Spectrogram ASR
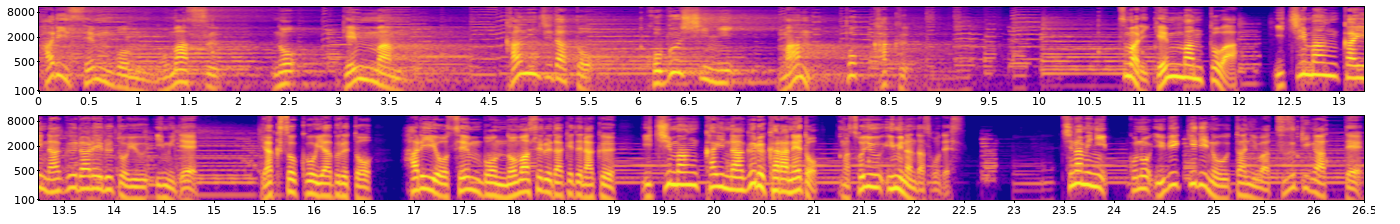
針千本のますの玄満。漢字だと拳に万と書く。つまり玄満とは1万回殴られるという意味で約束を破ると針を1000本飲ませるだけでなく1万回殴るからねと、まあ、そういう意味なんだそうです。ちなみにこの指切りの歌には続きがあって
